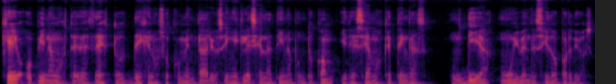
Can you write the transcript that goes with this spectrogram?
¿Qué opinan ustedes de esto? Déjenos sus comentarios en iglesialatina.com y deseamos que tengas un día muy bendecido por Dios.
